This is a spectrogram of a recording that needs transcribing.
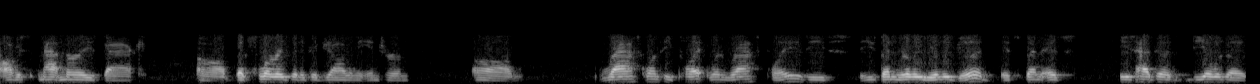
obviously Matt Murray's back, uh, but Fleury did a good job in the interim. Um, Rask once he play when Rask plays, he's he's been really really good. It's been it's he's had to deal with a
